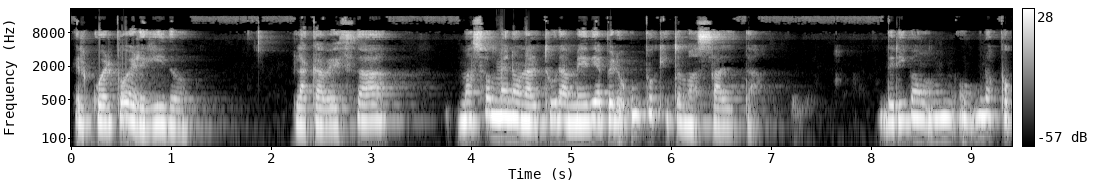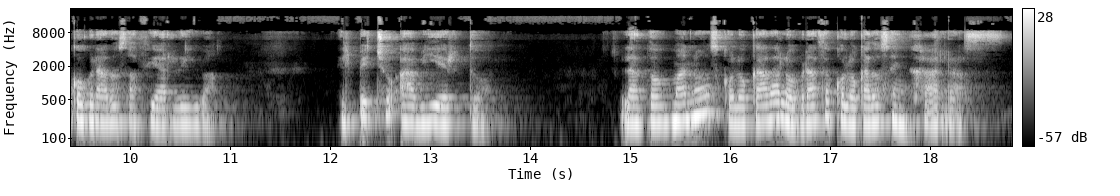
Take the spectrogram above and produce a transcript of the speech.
El cuerpo erguido. La cabeza más o menos a una altura media pero un poquito más alta. Deriva unos pocos grados hacia arriba el pecho abierto, las dos manos colocadas, los brazos colocados en jarras,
